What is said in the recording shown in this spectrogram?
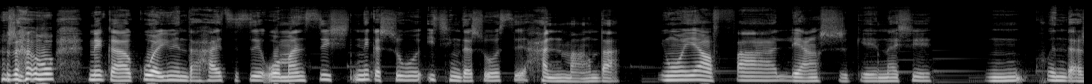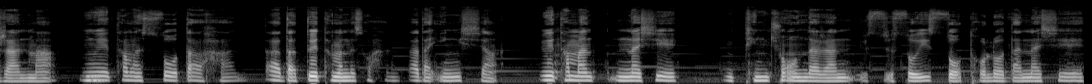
然后那个孤儿院的孩子是我们是那个时候疫情的时候是很忙的，因为要发粮食给那些贫困的人嘛，因为他们受到很大的对他们来说很大的影响，因为他们那些贫穷的人，所以所投入的那些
